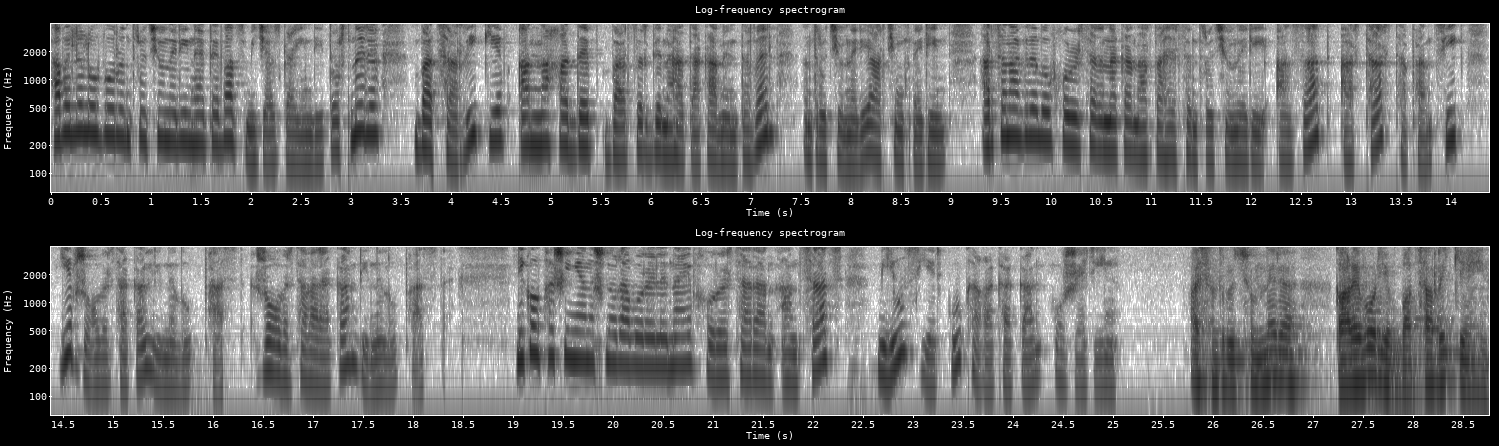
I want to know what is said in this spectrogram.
հավելելով, որ ընտրություններին հետևած միջազգային դիտորդները բացառիկ եւ աննախադեպ բարձր գնահատական են տվել ընտրությունների արդյունքներին, արձանագրելով խորհրդարանական արտահերթ ընտրությունների ազատ, արդար, թափանցիկ եւ ժողովրդական լինելու փաստ, ժողովրդավարական լինելու փաստը։ Նիկոլ Փաշինյանը շնորհավորել է նաև խորհրդարան անցած մյուս երկու քաղաքական ուժերին։ Այս ընտրությունները կարևոր եւ բացառիկ էին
